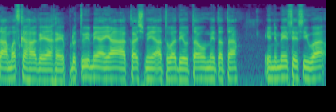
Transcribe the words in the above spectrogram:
तामस कहा गया है। पृथ्वी में या आकाश में अथवा देवताओं में तथा इनमें से सिवा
